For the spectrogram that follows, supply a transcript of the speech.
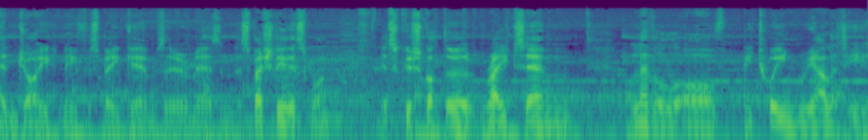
enjoy Need for Speed games; they're amazing, especially this one. It's just got the right um, level of between reality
